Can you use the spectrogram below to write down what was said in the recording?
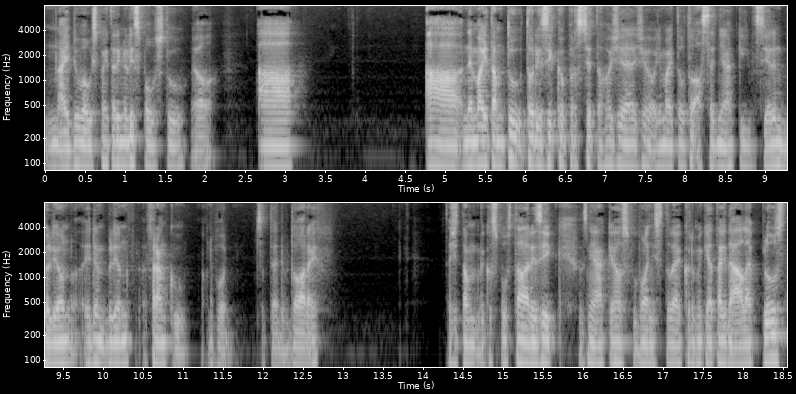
najdu a už jsme tady měli spoustu, jo. A a nemají tam tu, to riziko prostě toho, že, že jo, oni mají toto asi nějaký asi jeden bilion, jeden bilion franků, nebo co to je v dolarech. Takže tam jako spousta rizik z nějakého zpomalení světové ekonomiky a tak dále, plus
